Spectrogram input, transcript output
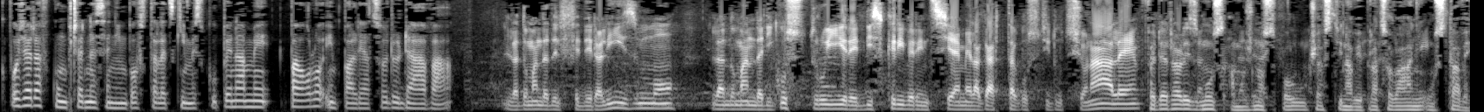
K požadavkům předneseným povstaleckými skupinami Paolo Impagliazzo dodává. La domanda del federalismo, la domanda di costruire e di scrivere insieme la Carta Costituzionale. Federalismus a možnost spolúčasti na vypracování ústavy.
